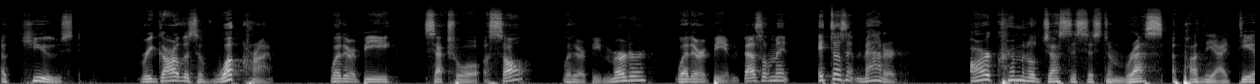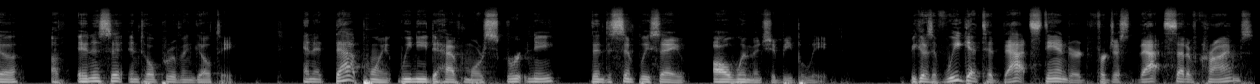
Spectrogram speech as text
accused, regardless of what crime, whether it be sexual assault, whether it be murder, whether it be embezzlement, it doesn't matter. Our criminal justice system rests upon the idea of innocent until proven guilty. And at that point, we need to have more scrutiny than to simply say all women should be believed. Because if we get to that standard for just that set of crimes,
